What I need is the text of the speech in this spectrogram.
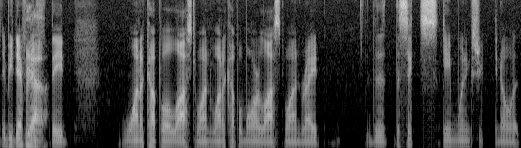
It'd be different Yeah. if they'd won a couple, lost one, won a couple more, lost one, right? The the six game winning streak, you know, it's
